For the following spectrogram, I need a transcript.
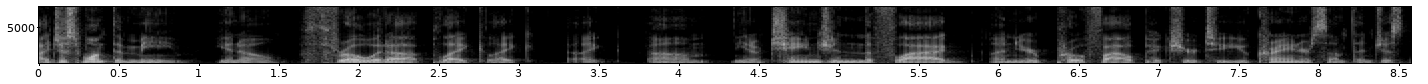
I just want the meme, you know, throw it up like like like um, you know, changing the flag on your profile picture to Ukraine or something. Just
